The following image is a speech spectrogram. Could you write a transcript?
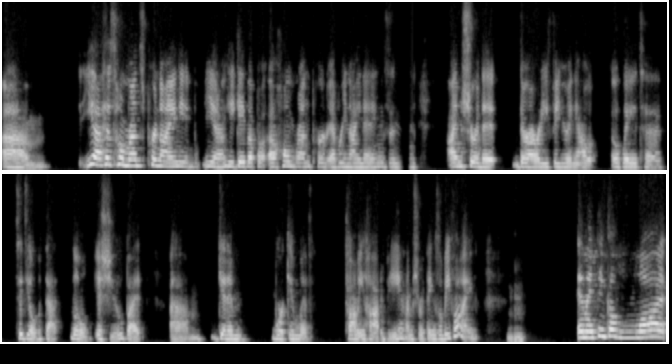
Um, yeah, his home runs per nine, he, you know, he gave up a, a home run per every nine innings, and I'm sure that they're already figuring out a way to to deal with that little issue, but um, get him working with Tommy Hottovy, and I'm sure things will be fine. Mhm. And I think a lot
